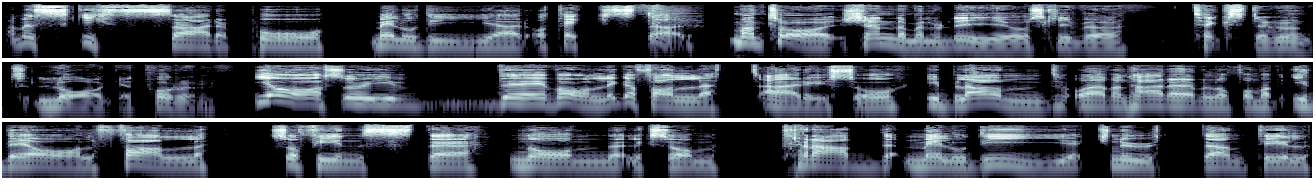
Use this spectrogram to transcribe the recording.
ja, men skissar på melodier och texter. Man tar kända melodier och skriver texter runt laget på den. Ja, alltså i det vanliga fallet är det ju så. Ibland, och även här är det väl någon form av idealfall, så finns det någon liksom tradd-melodi knuten till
